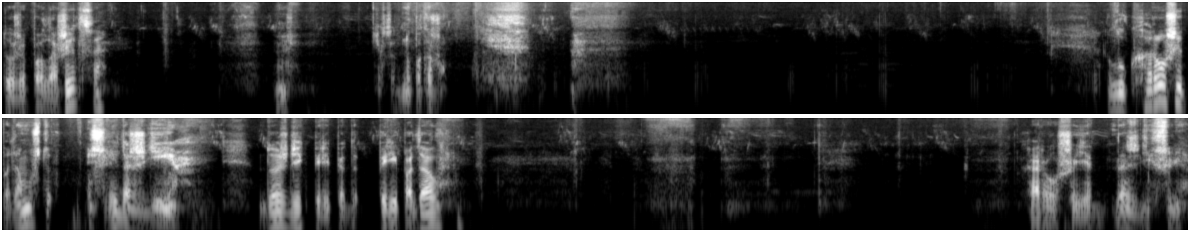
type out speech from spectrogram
Тоже положился. Сейчас одну покажу. Лук хороший, потому что шли дожди. Дождик перепадал Хорошие дожди шли.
